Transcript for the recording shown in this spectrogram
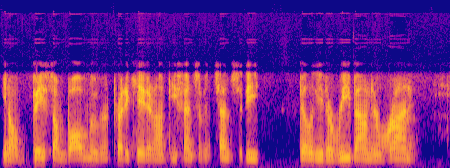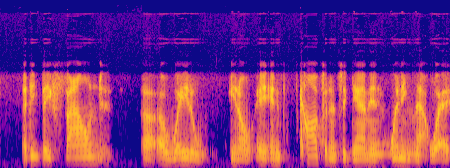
you know based on ball movement predicated on defensive intensity, ability to rebound and run. I think they found uh, a way to you know, and confidence again in winning that way.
